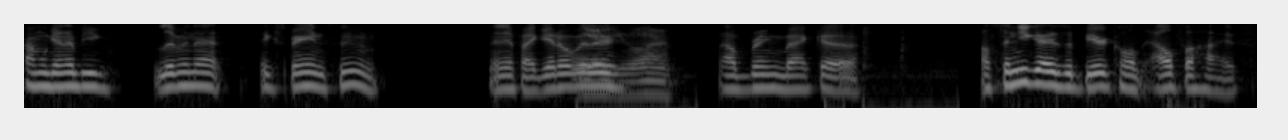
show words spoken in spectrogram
I'm gonna be living that experience soon, and if I get over yeah, there, you are. I'll bring back a. I'll send you guys a beer called Alpha Hive.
